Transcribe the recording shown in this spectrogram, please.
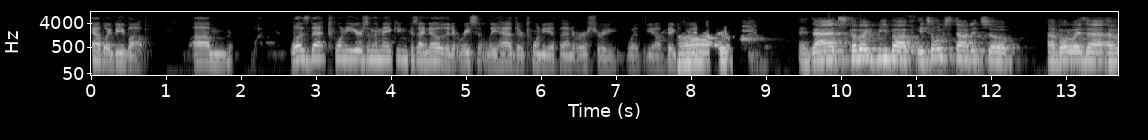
Cowboy Bebop. Um, was that 20 years in the making? Because I know that it recently had their 20th anniversary with you know big. Uh, and that's Cowboy Bebop. It's all started. So I've always uh, I've,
